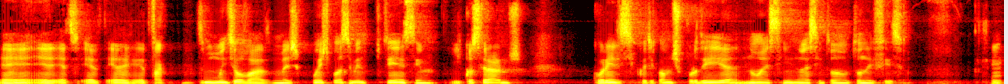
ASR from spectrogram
é, é, é, é, de facto muito elevado, mas com este balanceamento de potência e considerarmos 40 e 50 km por dia, não é assim, não é assim tão, tão difícil. Sim.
